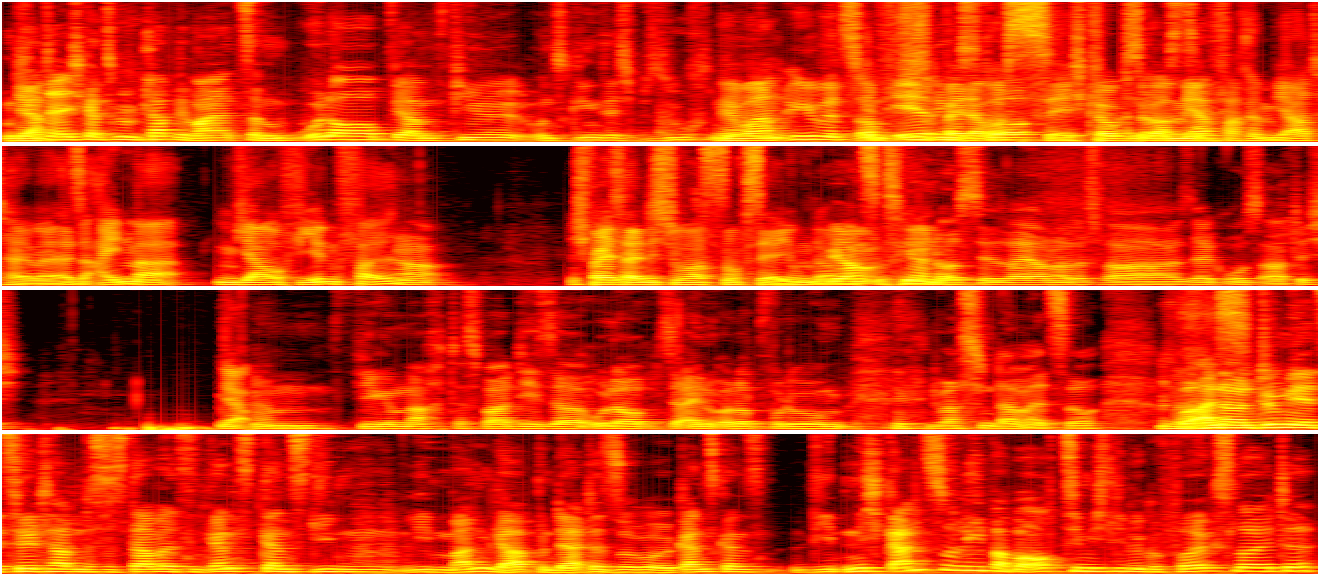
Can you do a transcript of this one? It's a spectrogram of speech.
Und Ja. hat eigentlich ganz gut geklappt. Wir waren jetzt im Urlaub, wir haben viel uns gegenseitig besucht. Wir waren übelst oft bei der Ostsee. Ich glaube sogar mehrfach im Jahr teilweise. Also einmal im Jahr auf jeden Fall. Ja. Ich weiß halt nicht, du warst noch sehr jung damals. haben viel an der Ostsee, das war ja auch noch, das war sehr großartig. Ja. ähm, viel gemacht. Das war dieser Urlaub, dieser eine Urlaub, wo du, du warst schon damals so, wo Was? Anna und du mir erzählt haben, dass es damals einen ganz, ganz lieben, lieben Mann gab und der hatte so ganz, ganz, die, nicht ganz so lieb, aber auch ziemlich liebe Gefolgsleute.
